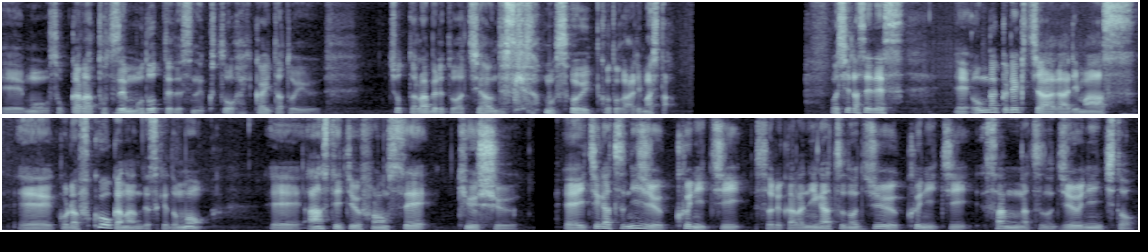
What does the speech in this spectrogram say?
えー、もうそこから突然戻ってですね靴を履き替えたという。ちょっとラベルとは違うんですけどもそういうことがありましたお知らせです、えー、音楽レクチャーがあります、えー、これは福岡なんですけども、えー、アンスティテュー・フランセ九州1月29日それから2月の19日3月の12日と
